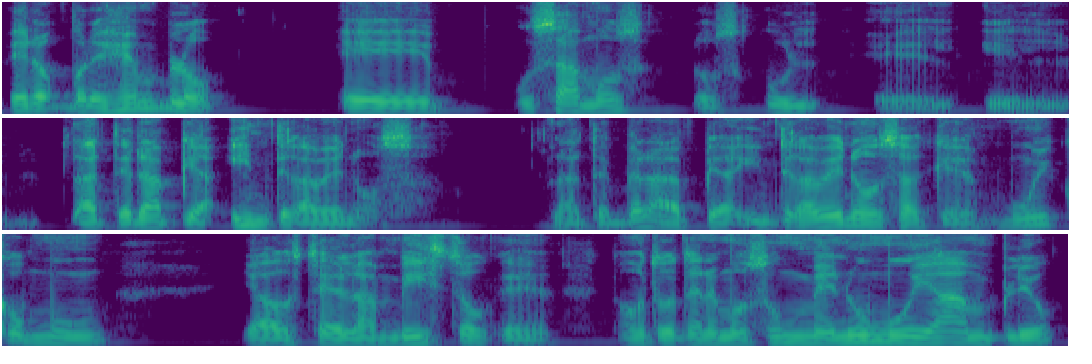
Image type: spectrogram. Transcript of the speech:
pero por ejemplo, eh, usamos la terapia intravenosa. La terapia intravenosa, que es muy común, ya ustedes lo han visto, que nosotros tenemos un menú muy amplio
